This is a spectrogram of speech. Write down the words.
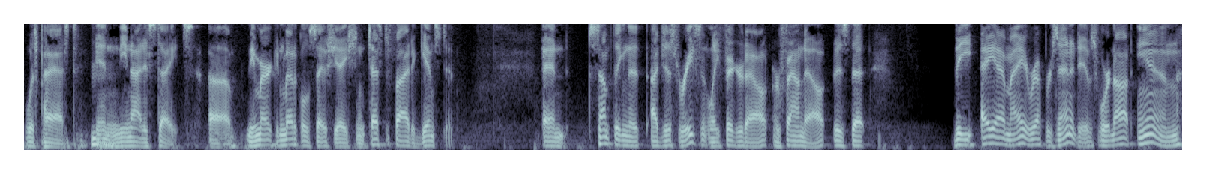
was passed mm-hmm. in the United States. Uh, the American Medical Association testified against it. And something that I just recently figured out or found out is that the AMA representatives were not in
